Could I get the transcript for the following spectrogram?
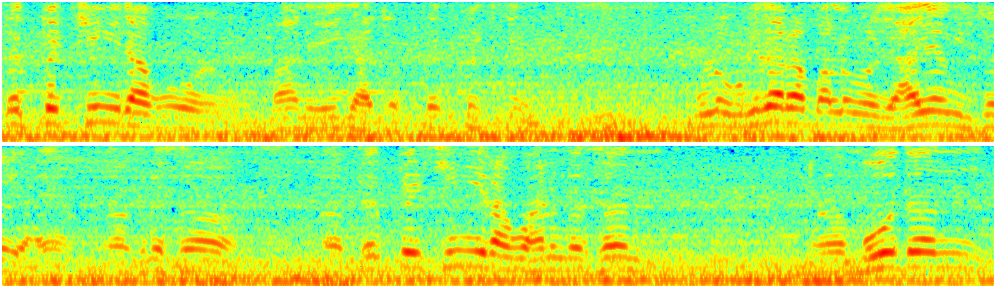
백패킹이라고 많이 얘기하죠. 백패킹. 물론 우리나라 말로는 야영이죠, 야영. 어, 그래서 어, 백패킹이라고 하는 것은 어, 모든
